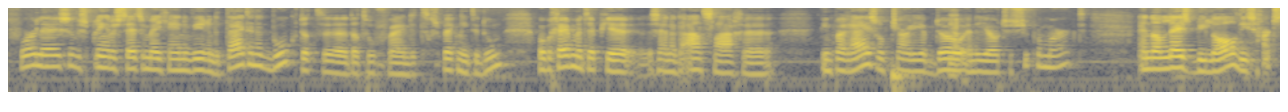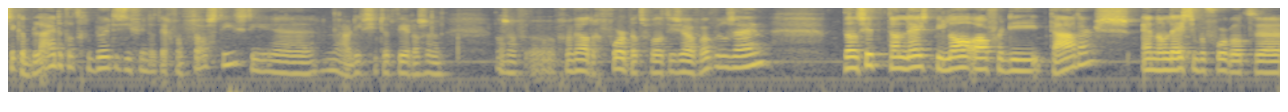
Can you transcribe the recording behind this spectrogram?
voorlezen. We springen er steeds een beetje heen en weer in de tijd in het boek. Dat, eh, dat hoeven wij in dit gesprek niet te doen. Maar op een gegeven moment heb je, zijn er de aanslagen in Parijs op Charlie Hebdo Ja. en de Joodse supermarkt. En dan leest Bilal, die is hartstikke blij dat dat gebeurd is. Die vindt dat echt fantastisch. Die, eh, nou, die ziet dat weer als een, als een geweldig voorbeeld van wat hij zelf ook wil zijn. Dan, zit, dan leest Bilal over die daders. En dan leest hij bijvoorbeeld, eh,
